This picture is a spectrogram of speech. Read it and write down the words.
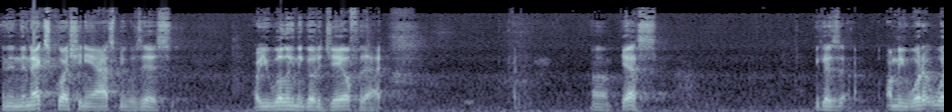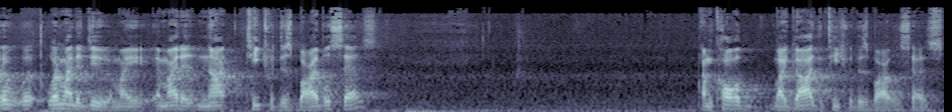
And then the next question he asked me was this Are you willing to go to jail for that? Uh, yes. Because, I mean, what, what, what am I to do? Am I, am I to not teach what this Bible says? I'm called by God to teach what this Bible says.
